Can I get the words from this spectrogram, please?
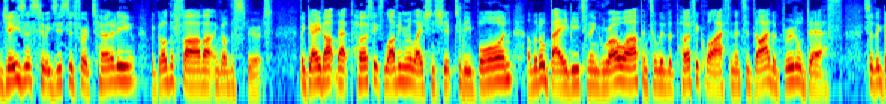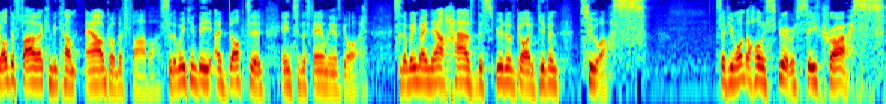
Jesus, who existed for eternity with God the Father and God the Spirit, but gave up that perfect, loving relationship to be born a little baby, to then grow up and to live the perfect life, and then to die the brutal death, so that God the Father can become our God the Father, so that we can be adopted into the family of God, so that we may now have the Spirit of God given to us. So if you want the Holy Spirit, receive Christ.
